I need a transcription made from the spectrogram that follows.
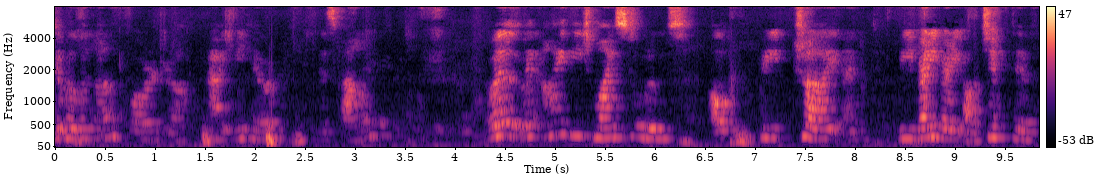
Mr. for uh, having me here in this panel. Well, when I teach my students, uh, we try and be very, very objective.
